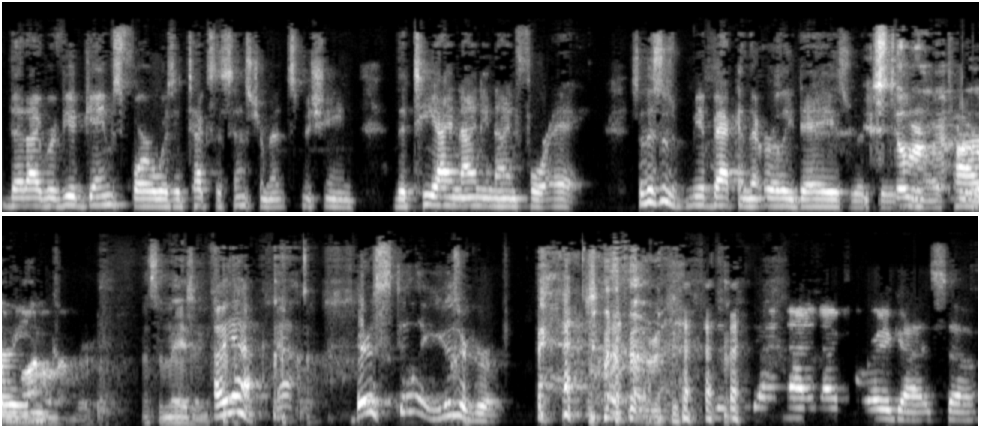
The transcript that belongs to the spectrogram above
that I reviewed games for was a Texas Instruments machine, the TI 994A. So this was me back in the early days with You the, still you know, remember Atari. the model number. That's amazing. Oh yeah, yeah. There's still a user group. the TI 994A guys. So,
